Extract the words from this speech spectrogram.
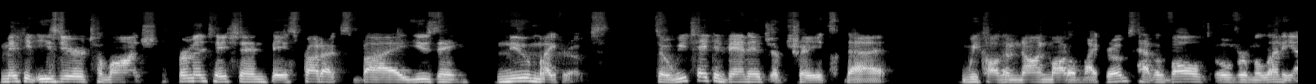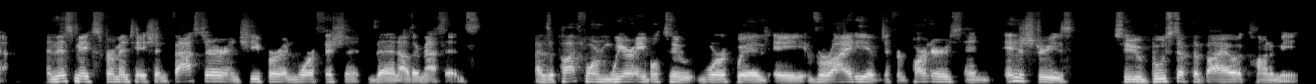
make it easier to launch fermentation based products by using new microbes. So we take advantage of traits that we call them non-model microbes have evolved over millennia. And this makes fermentation faster and cheaper and more efficient than other methods. As a platform, we are able to work with a variety of different partners and industries to boost up the bioeconomy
